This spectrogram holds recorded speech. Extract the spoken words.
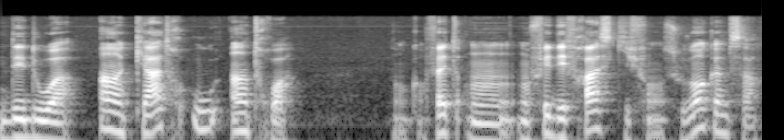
des doigts 1-4 ou 1-3. Donc en fait, on, on fait des phrases qui font souvent comme ça.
